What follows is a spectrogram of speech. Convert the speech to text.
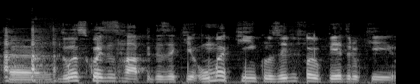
Ah, É, duas coisas rápidas aqui. Uma que, inclusive, foi o Pedro que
